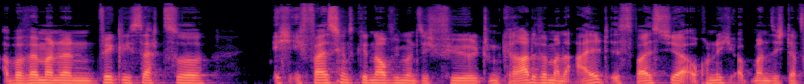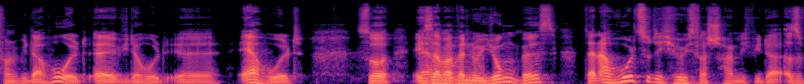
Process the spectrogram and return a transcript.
Aber wenn man dann wirklich sagt, so, ich, ich weiß ganz genau, wie man sich fühlt. Und gerade wenn man alt ist, weißt du ja auch nicht, ob man sich davon wiederholt, äh, wiederholt, äh, erholt. So, ich erholt, sag mal, wenn du jung bist, dann erholst du dich höchstwahrscheinlich wieder. Also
